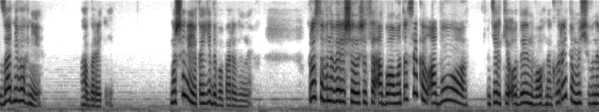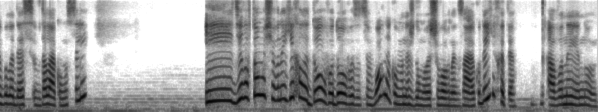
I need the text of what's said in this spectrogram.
задні вогні габаритні. Машина, яка їде попереду них. Просто вони вирішили, що це або мотоцикл, або тільки один вогник горить, тому що вони були десь в далекому селі. І діло в тому, що вони їхали довго-довго за цим вогником. Вони ж думали, що вогник знає, куди їхати, а вони ну,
